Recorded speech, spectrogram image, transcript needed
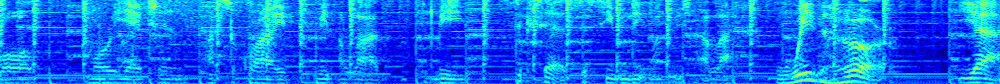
love more reaction and subscribe mean a lot to be success next week inshallah. With her? Yeah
